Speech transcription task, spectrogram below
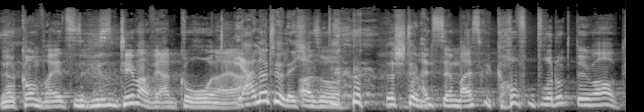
Ja, komm, war jetzt ein Riesenthema während Corona, ja? Ja, natürlich. Also, Das stimmt. eines der meistgekauften Produkte überhaupt.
